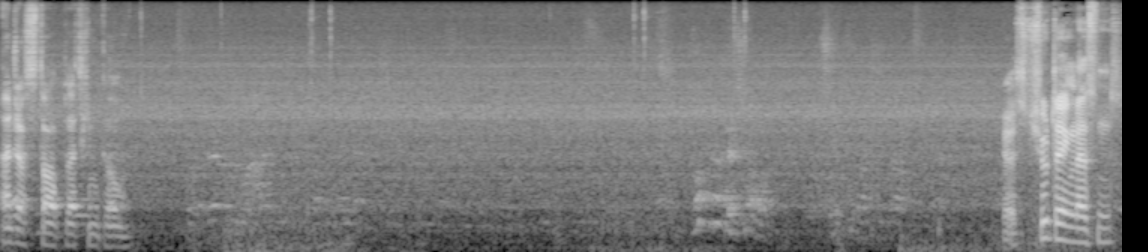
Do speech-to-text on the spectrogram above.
I just stop, let him go. Yes, shooting lessons.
